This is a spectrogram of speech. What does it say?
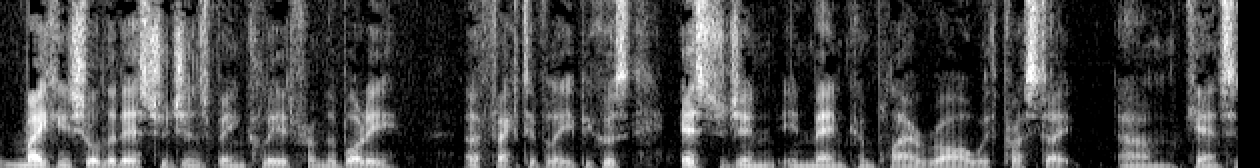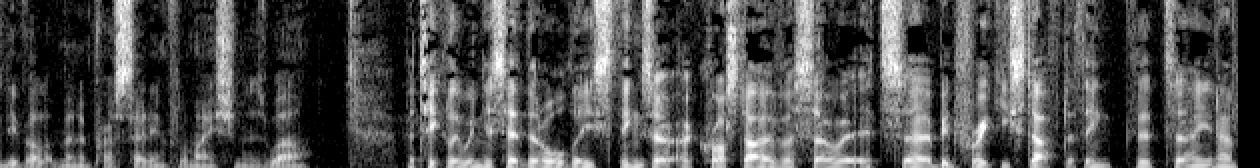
making sure that estrogen's being cleared from the body effectively, because estrogen in men can play a role with prostate um, cancer development and prostate inflammation as well particularly when you said that all these things are, are crossed over. So it's a bit freaky stuff to think that uh, you know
